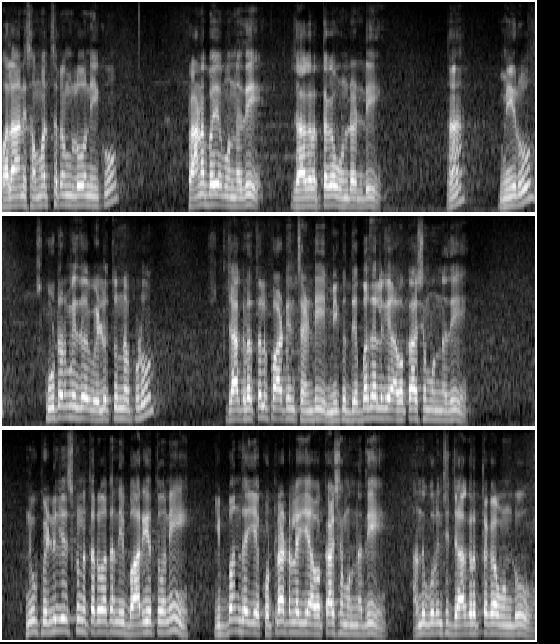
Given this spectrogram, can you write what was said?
పలాని సంవత్సరంలో నీకు ప్రాణభయం ఉన్నది. జాగ్రత్తగా ఉండండి. మీరు స్కూటర్ మీద వెళుతున్నప్పుడు జాగ్రత్తలు పాటించండి. మీకు దెబ్బ తలిగే అవకాశం ఉన్నది. నువ్వు పెళ్ళి చేసుకున్న తర్వాత నీ భార్యతోని ఇబ్బంది అయ్యే కొట్లాటలు అయ్యే అవకాశం ఉన్నది. అందు గురించి జాగ్రత్తగా ఉండు.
